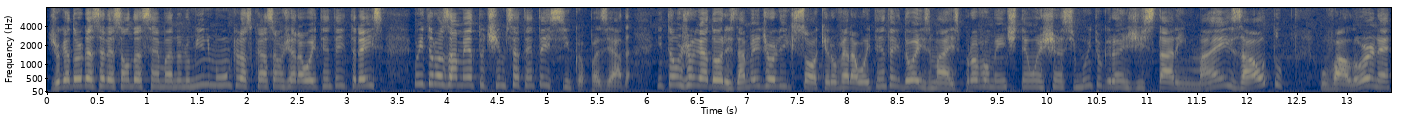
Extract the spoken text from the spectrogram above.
jogador da seleção da semana no mínimo um, classificação geral 83, o entrosamento do time 75, rapaziada. Então jogadores da Major League Soccer overall 82 mais, provavelmente tem uma chance muito grande de estarem mais alto, o valor, né?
